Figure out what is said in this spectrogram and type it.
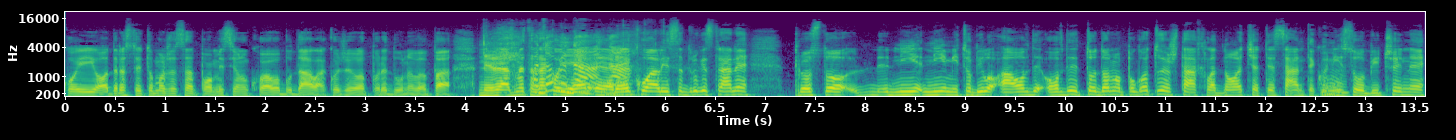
koji odrasta i to može sad pomisli ono koja ova budala ako žela pored Dunava pa ne razmeta pa tako je, da, da. reku, ali sa druge strane prosto nije, nije mi to bilo, a ovde, ovde je to donalo pogotovo još ta hladnoća, te sante koje mm. nisu običajne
